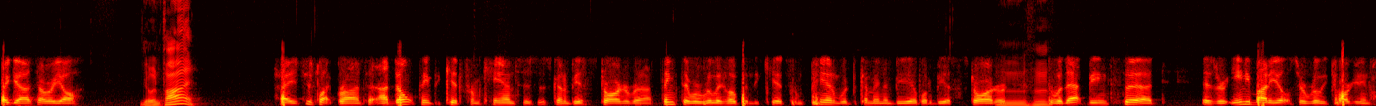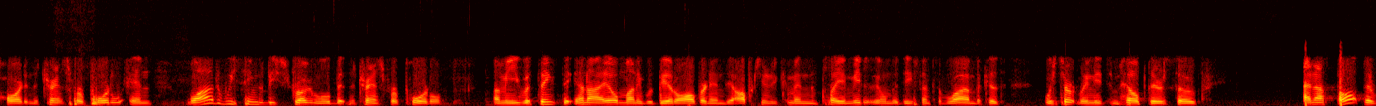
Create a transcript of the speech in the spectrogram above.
Hey guys, how are y'all? doing fine. Hey, it's just like Bryan said. I don't think the kid from Kansas is going to be a starter, but I think they were really hoping the kid from Penn would come in and be able to be a starter. Mm-hmm. So with that being said, is there anybody else they're really targeting hard in the transfer portal? And why do we seem to be struggling a little bit in the transfer portal? I mean, you would think the NIL money would be at Auburn and the opportunity to come in and play immediately on the defensive line because we certainly need some help there. So, and I thought that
